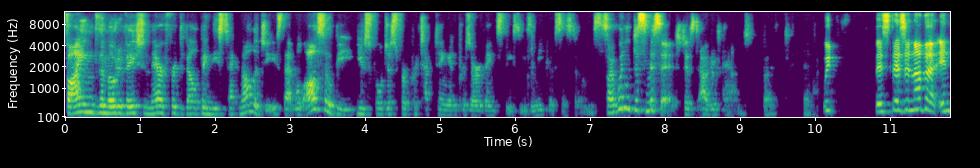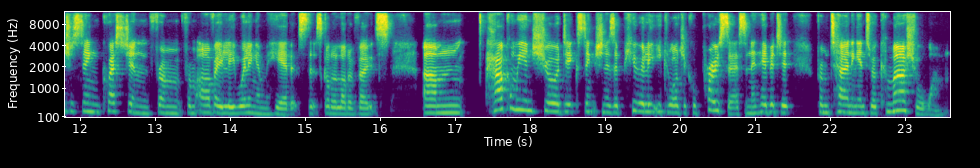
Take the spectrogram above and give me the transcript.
find the motivation there for developing these technologies that will also be useful just for protecting and preserving species and ecosystems. So I wouldn't dismiss it just out of hand, but. Yeah. We there's there's another interesting question from from Arve Lee Willingham here that's that's got a lot of votes. Um, how can we ensure de-extinction is a purely ecological process and inhibit it from turning into a commercial one?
